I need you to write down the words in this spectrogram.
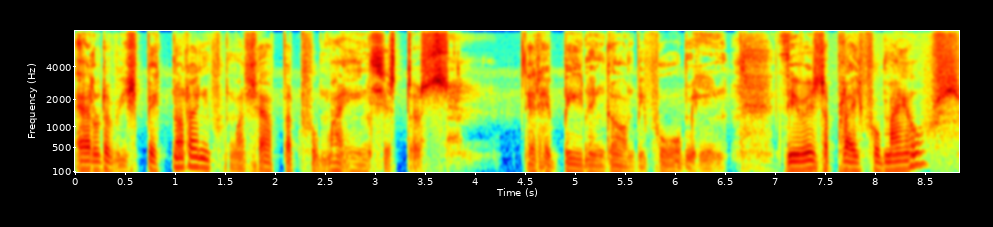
out of respect not only for myself but for my ancestors. that have er been and gone before me. There is a place for males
